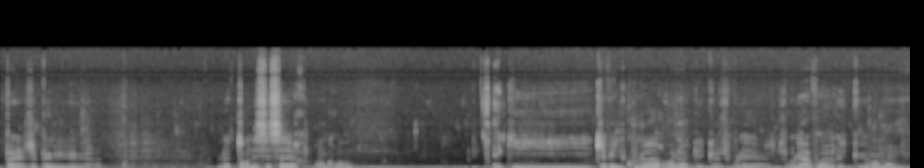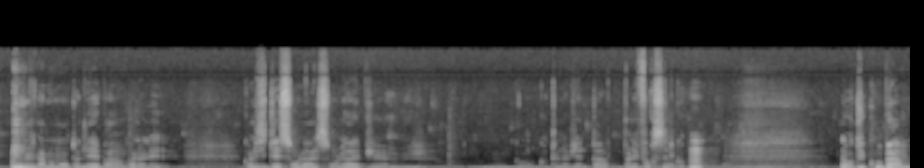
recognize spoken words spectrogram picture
pas, pas eu euh, le temps nécessaire, en gros, et qui, qui avait une couleur, voilà, que, je voulais, je voulais avoir, et qu'à un, moment donné, ben voilà, les, quand les idées sont là, elles sont là, et puis quand, elles ne viennent pas, pas les forcer, quoi. Hmm. Alors du coup, ben,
